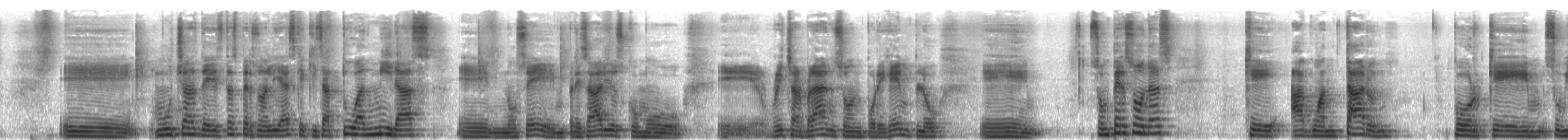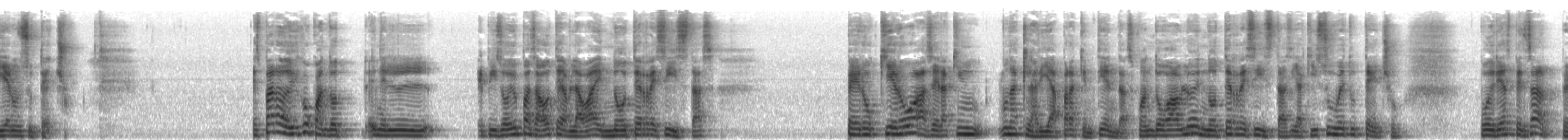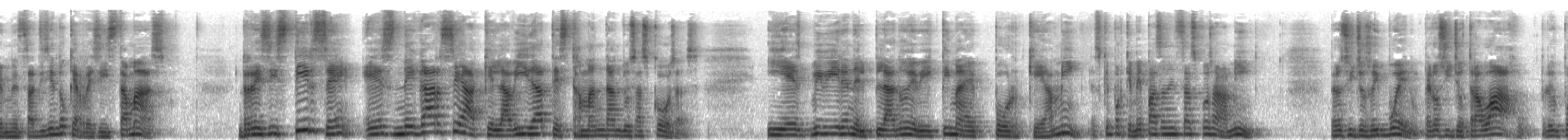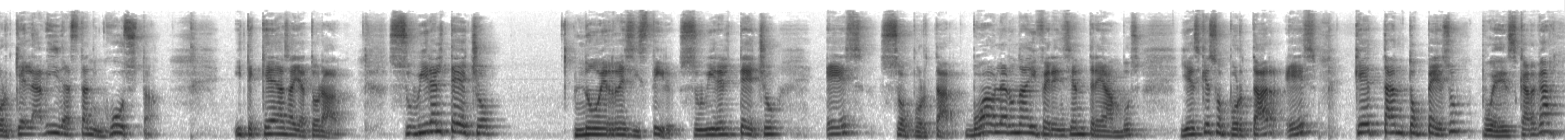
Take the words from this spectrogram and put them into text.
Eh, muchas de estas personalidades que quizá tú admiras, eh, no sé, empresarios como eh, Richard Branson, por ejemplo, son personas que aguantaron porque subieron su techo. Es paradójico cuando en el episodio pasado te hablaba de no te resistas, pero quiero hacer aquí una claridad para que entiendas. Cuando hablo de no te resistas y aquí sube tu techo, podrías pensar, pero me estás diciendo que resista más. Resistirse es negarse a que la vida te está mandando esas cosas. Y es vivir en el plano de víctima de por qué a mí. Es que por qué me pasan estas cosas a mí. Pero si yo soy bueno, pero si yo trabajo, pero por qué la vida es tan injusta. Y te quedas ahí atorado. Subir al techo no es resistir. Subir el techo es soportar. Voy a hablar una diferencia entre ambos y es que soportar es qué tanto peso puedes cargar.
